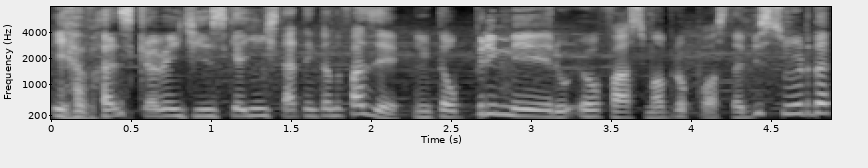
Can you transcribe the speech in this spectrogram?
E é basicamente isso que a gente tá tentando fazer. Então, primeiro eu faço uma proposta absurda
